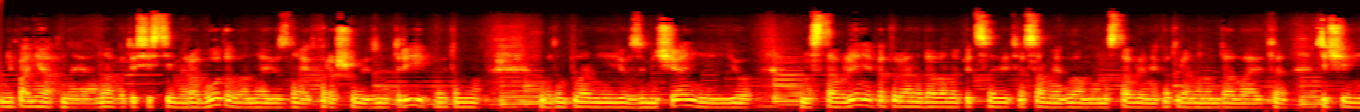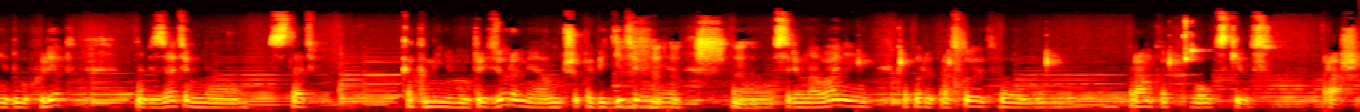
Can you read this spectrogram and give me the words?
непонятная. Она в этой системе работала, она ее знает хорошо изнутри, и поэтому в этом плане ее замечания, ее наставления, которые она дала на педсовете, а самое главное наставление, которое она нам дала, это в течение двух лет обязательно стать как минимум призерами, а лучше победителями э, соревнований, которые происходят в рамках World Skills Russia.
